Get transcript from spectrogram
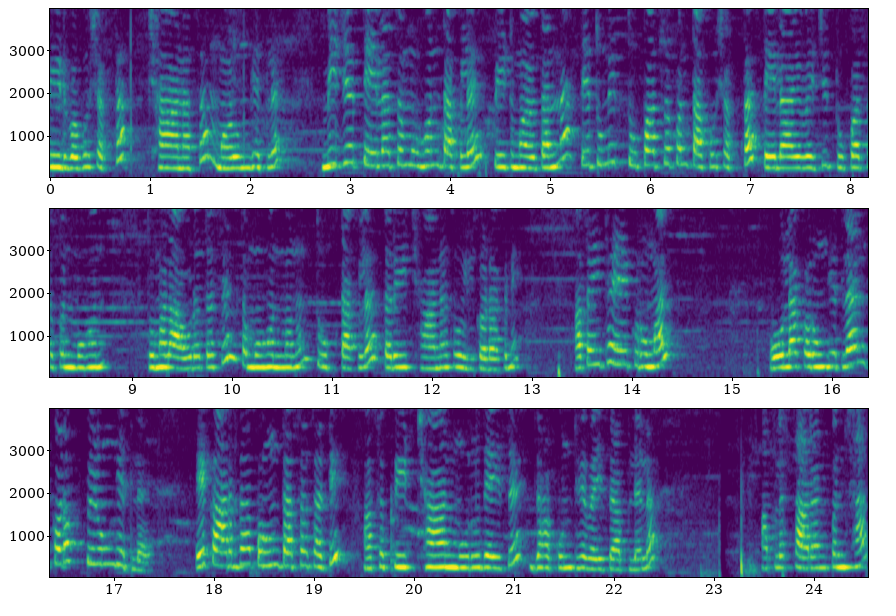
पीठ बघू शकता छान असं मळून घेतलं मी जे तेलाचं मोहन टाकलं आहे पीठ मळताना ते तुम्ही तुपाचं पण टाकू शकता. तेलाऐवजी तुपाचं पण मोहन तुम्हाला आवडत असेल तर मोहन म्हणून तूप टाकलं तरी छानच होईल कडाकणे. आता इथं एक रुमाल ओला करून घेतला आणि कडक पिळून घेतला आहे एक अर्धा पाऊण तासासाठी असं पीठ छान मुरू द्यायचं आहे झाकून ठेवायचं आपल्याला. आपलं सारण पण छान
